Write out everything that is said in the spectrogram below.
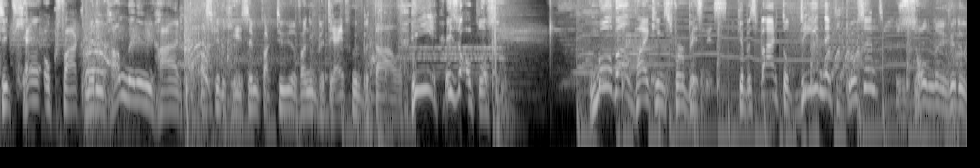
Zit jij ook vaak met uw handen in uw haar als je de GSM facturen van uw bedrijf moet betalen? Hier is de oplossing. Mobile Vikings for Business. Je bespaart tot 33% zonder gedoe.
